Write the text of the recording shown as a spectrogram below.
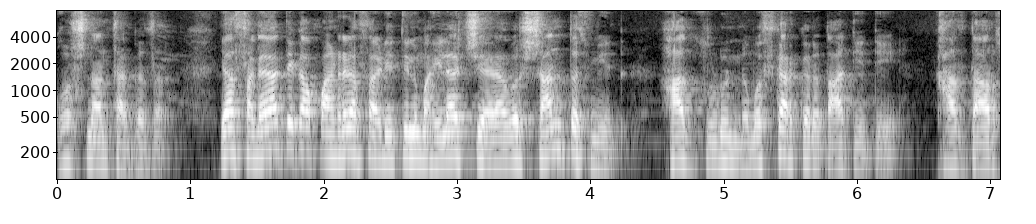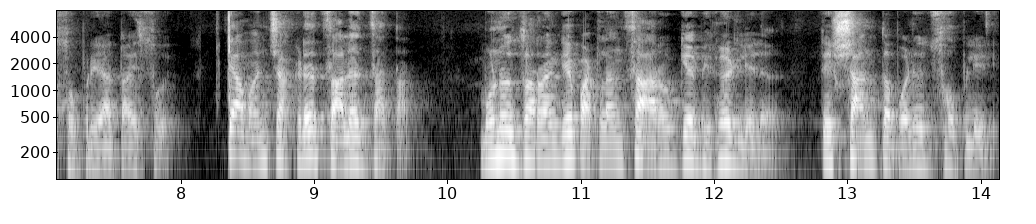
घोषणांचा गजर. या सगळ्यात एका पांढऱ्या साडीतील महिला चेहऱ्यावर शांत स्मित हात जोडून नमस्कार करत आत येते खासदार सुप्रियाताई सोय त्या मंचाकडे चालत जातात. मनोज जरांगे पाटलांचं आरोग्य बिघडलेलं ते शांतपणे झोपलेले.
